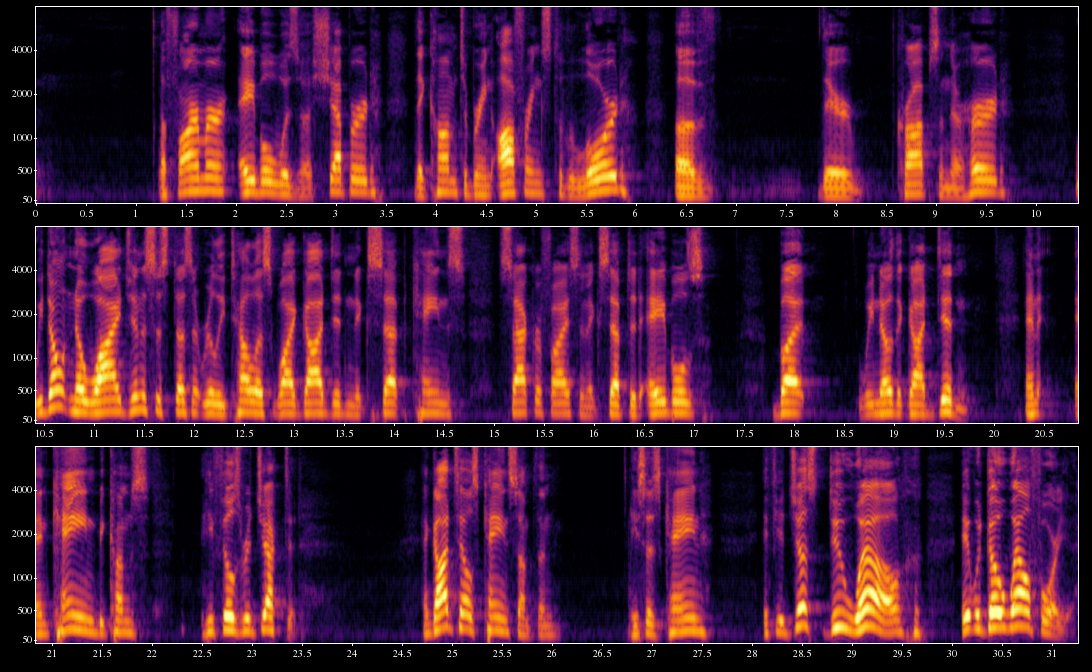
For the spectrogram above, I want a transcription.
a farmer, Abel was a shepherd. They come to bring offerings to the Lord of their crops and their herd. We don't know why. Genesis doesn't really tell us why God didn't accept Cain's sacrifice and accepted Abel's, but we know that God didn't. And, and Cain becomes, he feels rejected. And God tells Cain something. He says, Cain, if you just do well, it would go well for you.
